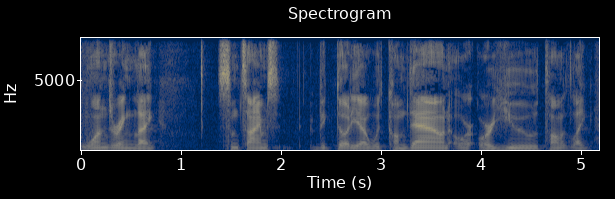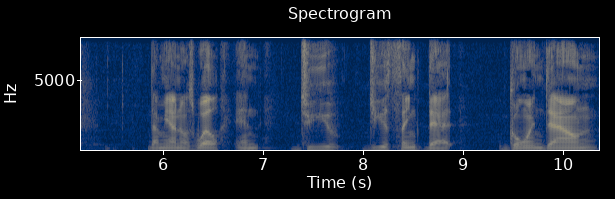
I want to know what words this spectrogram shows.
Wondering like sometimes Victoria would come down or, or you Thomas like Damiano as well and do you do you think that going down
